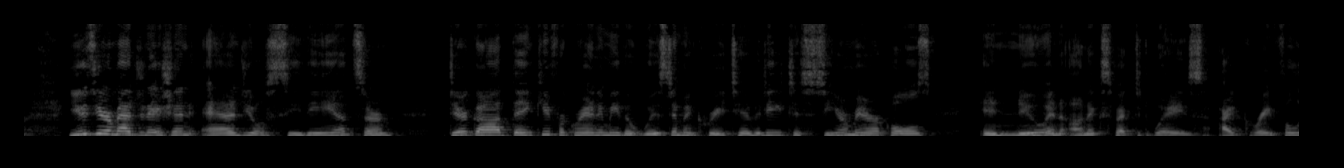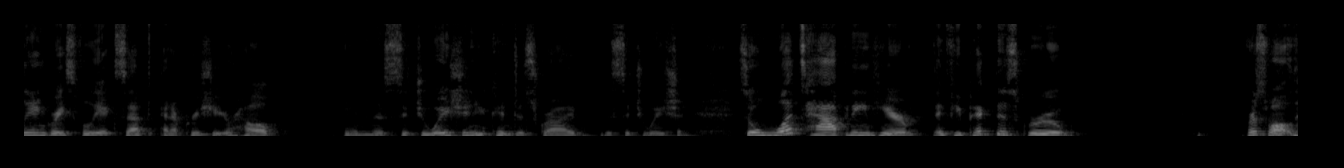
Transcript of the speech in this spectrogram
Use your imagination and you'll see the answer. Dear God, thank you for granting me the wisdom and creativity to see your miracles in new and unexpected ways. I gratefully and gracefully accept and appreciate your help in this situation. You can describe the situation. So, what's happening here? If you pick this group, first of all,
